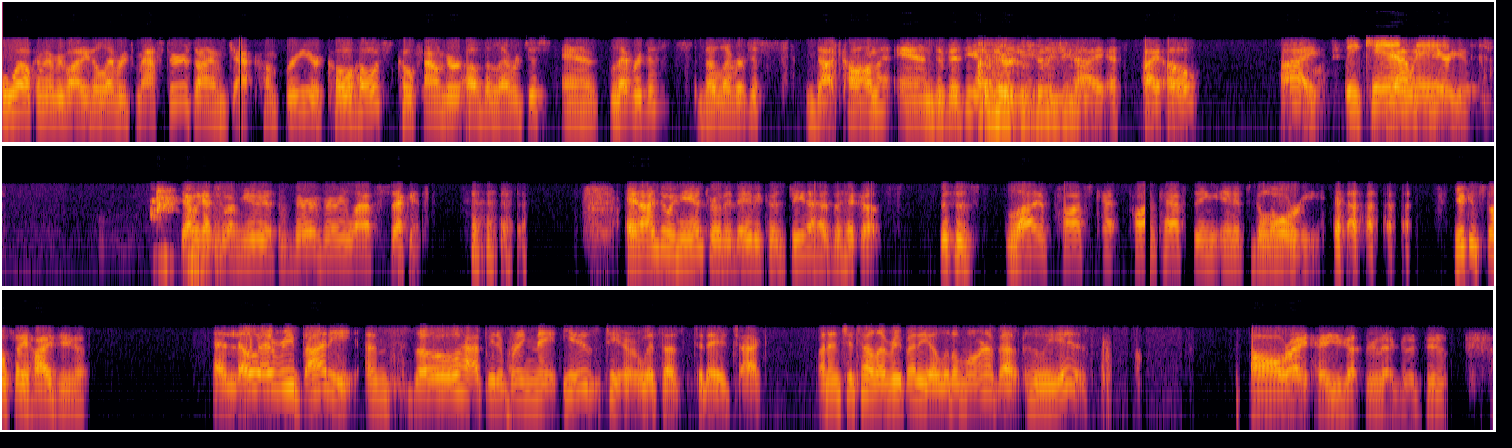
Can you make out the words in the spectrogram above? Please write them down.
Welcome everybody to Leverage Masters. I am Jack Humphrey, your co-host, co-founder of the Leveragists and Leveragists, theleveragists.com and Divisio. I'm here. Can you hear me, Gina? I-S-I-O. Hi. We can. Yeah, we can hear you. Yeah, we got you unmuted at the very, very last second. and I'm doing the intro today because Gina has the hiccups. This is live posca- podcasting in its glory. you can still say hi, Gina. Hello, everybody. I'm so happy to bring Nate Hughes here with us today, Jack. Why don't you tell everybody a little more about who he is? All right. Hey, you got through that good too.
